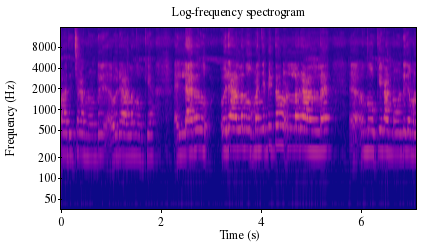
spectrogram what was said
ബാധിച്ച കണ്ണുകൊണ്ട് ഒരാളെ നോക്കിയ എല്ലാവരും ഒരാളെ മഞ്ഞപ്പിത്തം ഉള്ള ഒരാളെ നോക്കിയ കണ്ണുകൊണ്ട് നമ്മൾ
